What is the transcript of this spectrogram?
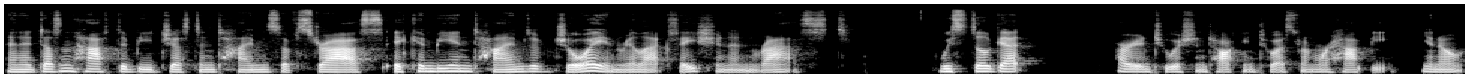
And it doesn't have to be just in times of stress. It can be in times of joy and relaxation and rest. We still get our intuition talking to us when we're happy. You know,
